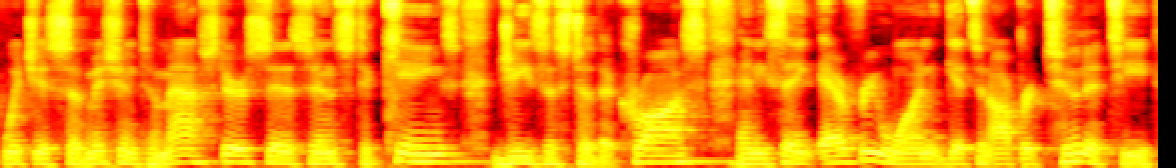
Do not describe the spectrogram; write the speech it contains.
which is submission to masters, citizens to kings, Jesus to the cross. And he's saying everyone gets an opportunity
